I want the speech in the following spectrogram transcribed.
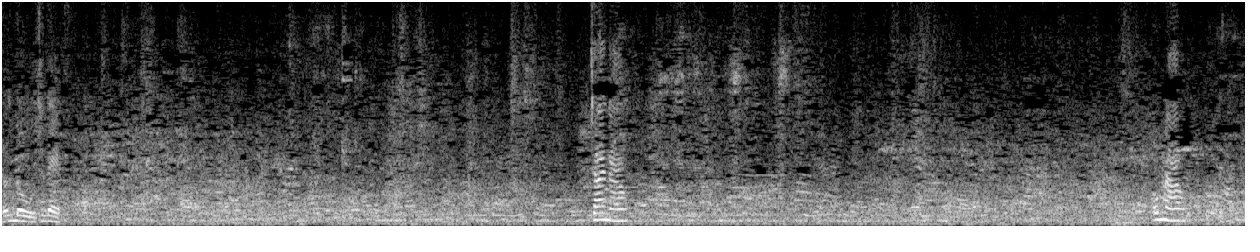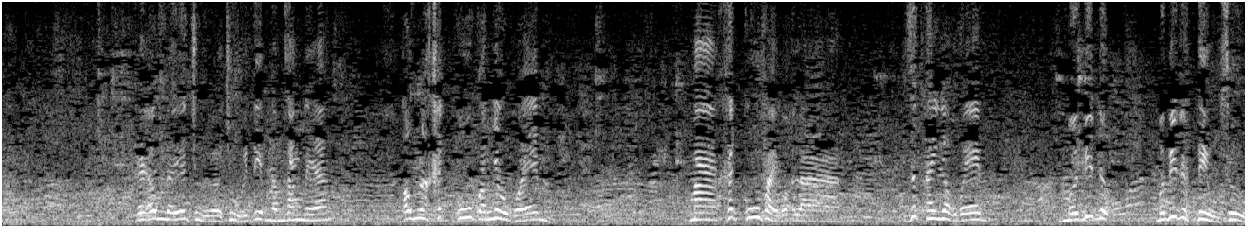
các đồ cho đẹp. Chai nào? Ông nào? Cái ông đấy chủ chủ cái tiệm làm răng đấy á. Ông là khách cũ quán nhậu của em. Mà khách cũ phải gọi là rất hay nhậu với em. Mới biết được mới biết được tiểu sử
